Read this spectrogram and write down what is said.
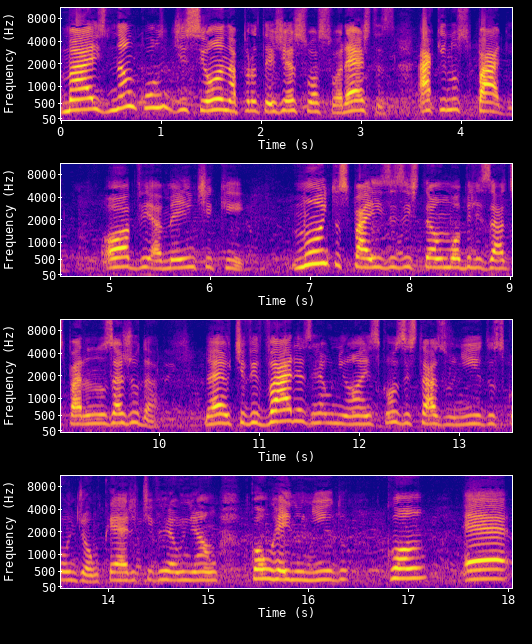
mas não condiciona a proteger suas florestas a que nos pague. Obviamente que muitos países estão mobilizados para nos ajudar. Né? Eu tive várias reuniões com os Estados Unidos, com John Kerry, tive reunião com o Reino Unido, com é,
